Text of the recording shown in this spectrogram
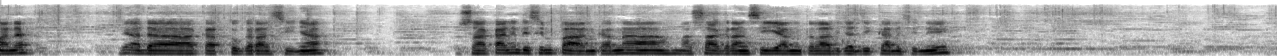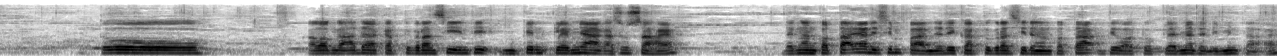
teman-teman ya. Ini ada kartu garansinya. Usahakan ini disimpan karena masa garansi yang telah dijanjikan di sini. Itu kalau nggak ada kartu garansi nanti mungkin klaimnya agak susah ya. Dengan kotaknya disimpan jadi kartu garansi dengan kotak nanti waktu klaimnya dan diminta ya.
